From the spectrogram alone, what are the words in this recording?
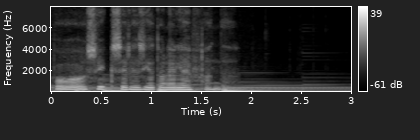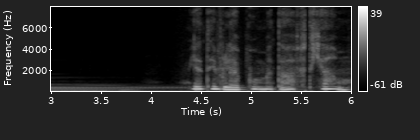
«Πώς ήξερες για τον ελέφαντα» «Γιατί βλέπω με τα αυτιά μου»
